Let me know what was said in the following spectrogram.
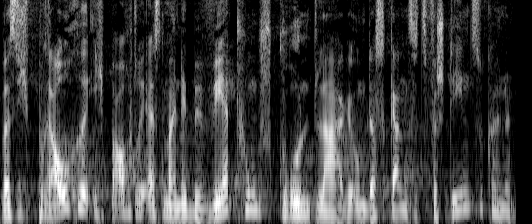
Was ich brauche, ich brauche doch erstmal eine Bewertungsgrundlage, um das Ganze verstehen zu können.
